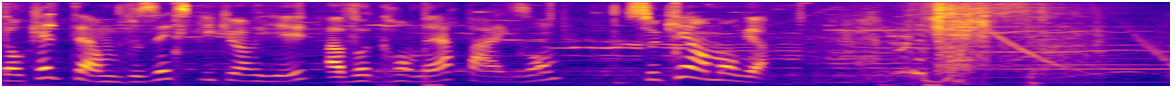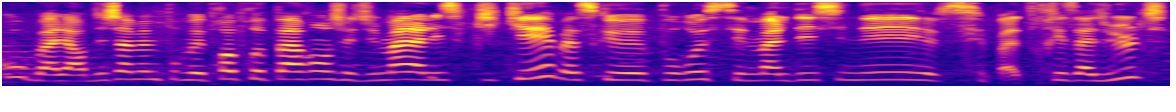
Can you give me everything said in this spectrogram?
Dans quels termes vous expliqueriez à votre grand-mère, par exemple, ce qu'est un manga? Oh bah alors déjà même pour mes propres parents j'ai du mal à l'expliquer parce que pour eux c'est mal dessiné, c'est pas très adulte.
